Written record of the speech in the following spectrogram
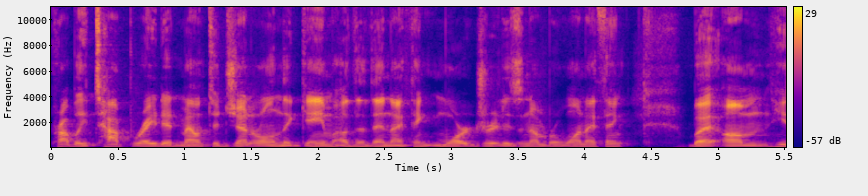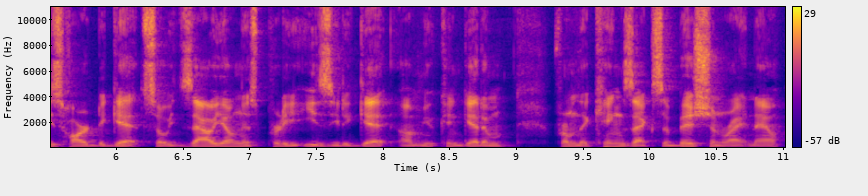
probably top rated mounted general in the game, other than I think Mordred is number one, I think but um, he's hard to get. So Zhao Yun is pretty easy to get. Um, you can get him from the King's exhibition right now,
